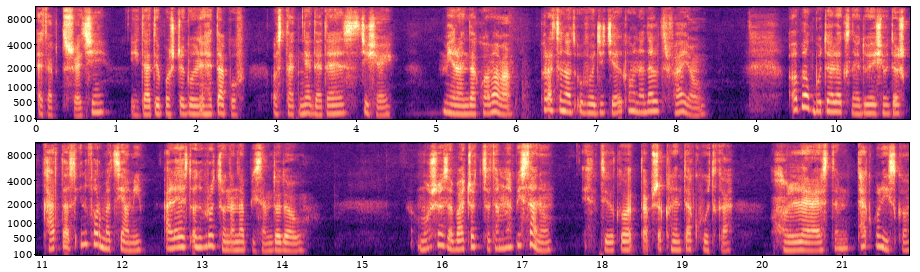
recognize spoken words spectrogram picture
etap trzeci i daty poszczególnych etapów. Ostatnia data jest dzisiaj. Miranda kłamała. Prace nad uwodzicielką nadal trwają. Obok butelek znajduje się też karta z informacjami, ale jest odwrócona napisem do dołu. Muszę zobaczyć, co tam napisano. Tylko ta przeklęta kłódka. Cholera, jestem tak blisko.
